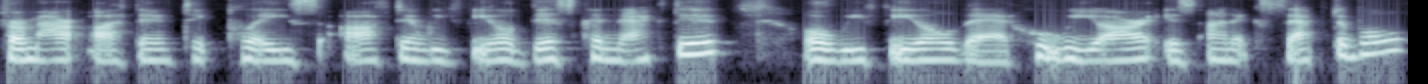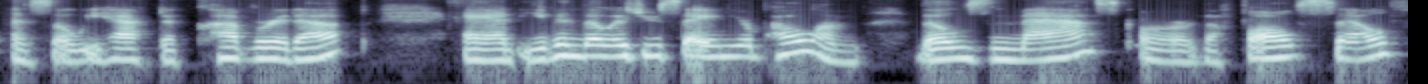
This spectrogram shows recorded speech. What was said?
from our authentic place, often we feel disconnected or we feel that who we are is unacceptable. And so we have to cover it up. And even though, as you say in your poem, those masks or the false self,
